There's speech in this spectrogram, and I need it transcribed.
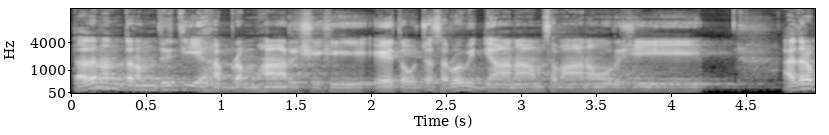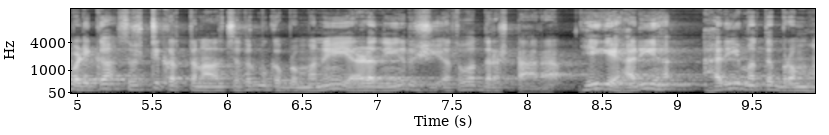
ತದನಂತರಂ ದ್ವಿತೀಯ ಬ್ರಹ್ಮ ಋಷಿ ಏತೌಚ ಸರ್ವವಿದ್ಯಾನಾಂ ಸಮಾನೋ ಋಷಿ. ಅದರ ಬಳಿಕ ಸೃಷ್ಟಿಕರ್ತನಾದ ಚತುರ್ಮುಖ ಬ್ರಹ್ಮನೇ ಎರಡನೇ ಋಷಿ ಅಥವಾ ದ್ರಷ್ಟಾರ. ಹೀಗೆ ಹರಿ ಹರಿ ಮತ್ತು ಬ್ರಹ್ಮ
